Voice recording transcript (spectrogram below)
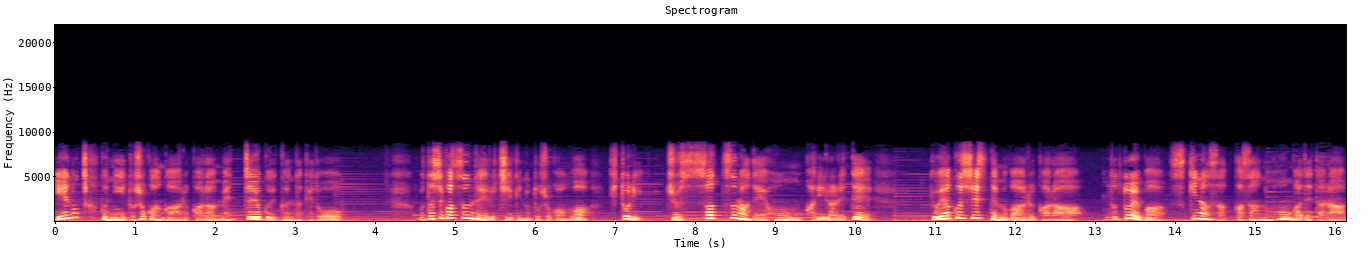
家の近くに図書館があるからめっちゃよく行くんだけど私が住んでいる地域の図書館は1人10冊まで本を借りられて予約システムがあるから例えば好きな作家さんの本が出たら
